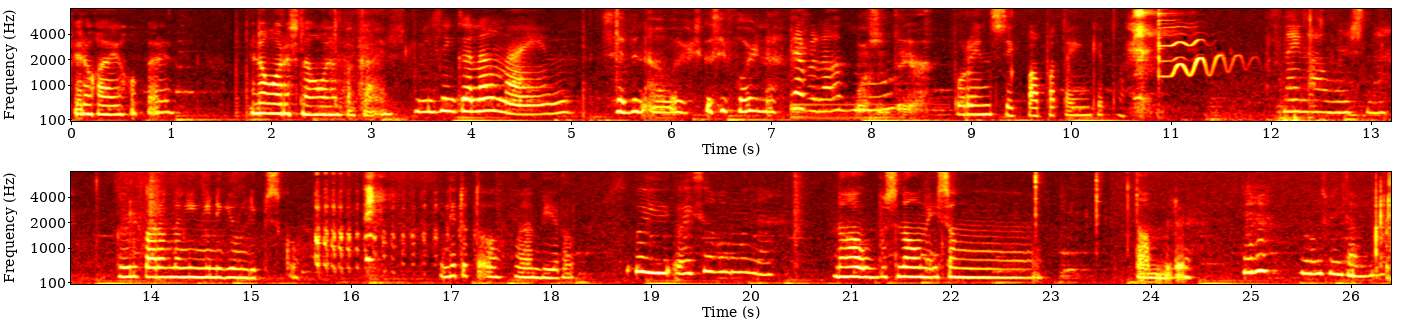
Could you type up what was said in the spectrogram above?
Pero kaya ko pa rin. Ilang oras na ako walang pagkain. Missing ka ng 9. 7 hours. Kasi 4 na. Napalakad mo. Forensic, papatayin kita. 9 hours na. Girl, parang nanginginig yung lips ko. Hindi totoo. Walang biro. Uy, uy, saka muna. Nakaubos na ako ng isang tumbler. Pero, nabos mo yung tablet.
